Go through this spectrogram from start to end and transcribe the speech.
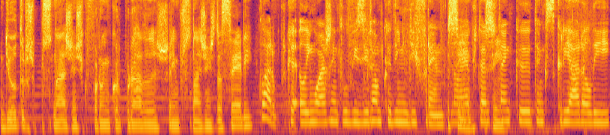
de outros personagens que foram incorporadas em personagens da série. Claro, porque a linguagem televisiva é um bocadinho diferente, não é? Sim, Portanto, sim. tem que, tem que se criar ali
